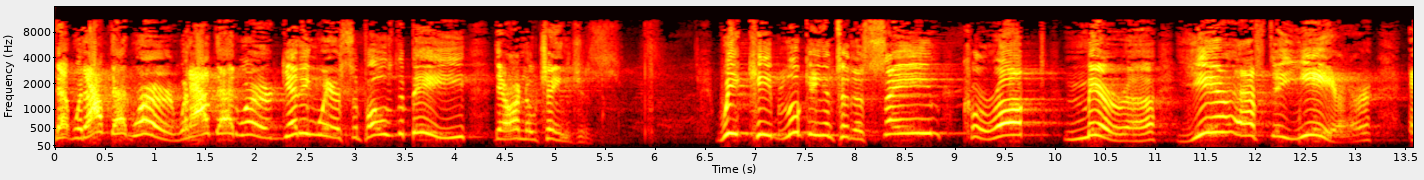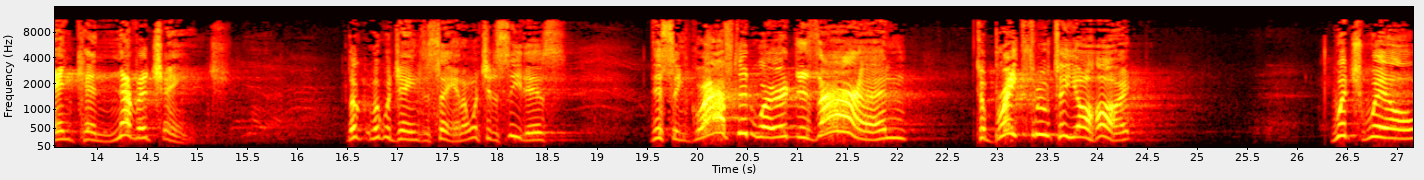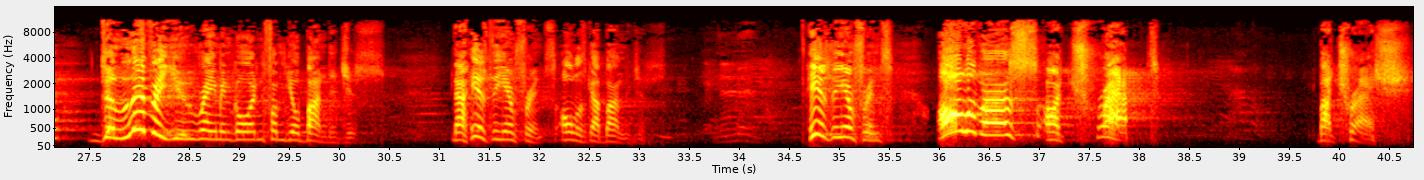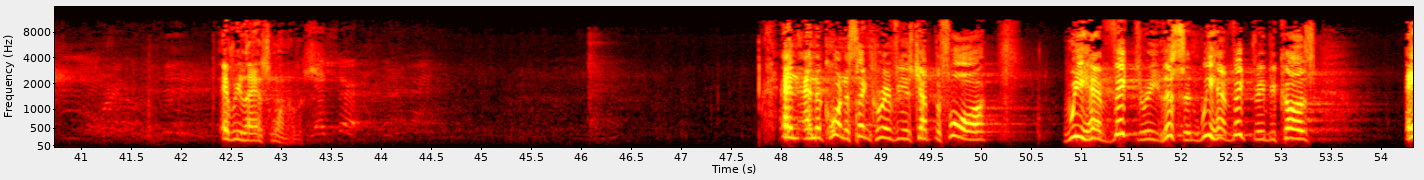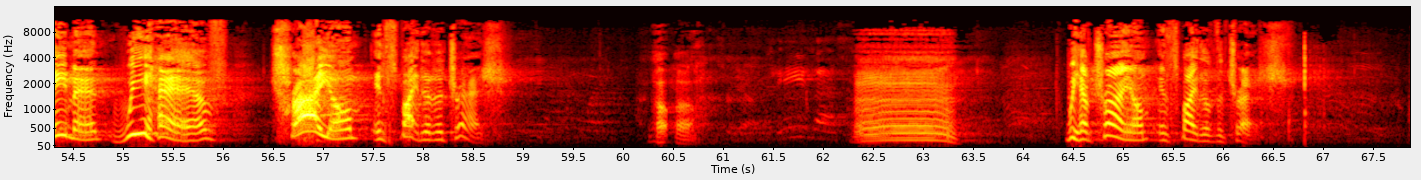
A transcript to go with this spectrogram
That without that word, without that word getting where it's supposed to be, there are no changes. We keep looking into the same corrupt mirror year after year and can never change. Look, look what James is saying. I want you to see this. This engrafted word designed to break through to your heart, which will deliver you, Raymond Gordon, from your bondages. Now, here's the inference all of us got bondages. Here's the inference all of us are trapped by trash. Every last one of us. And, and according to 2 Corinthians chapter 4, we have victory. Listen, we have victory because, amen, we have triumph in spite of the trash. Uh oh. Mm. We have triumph in spite of the trash.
